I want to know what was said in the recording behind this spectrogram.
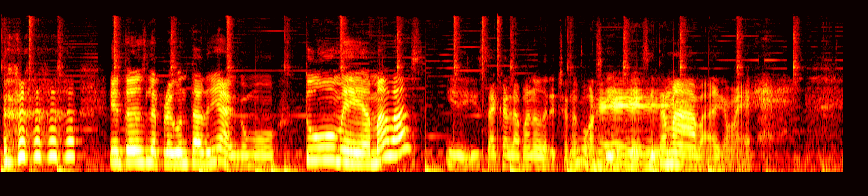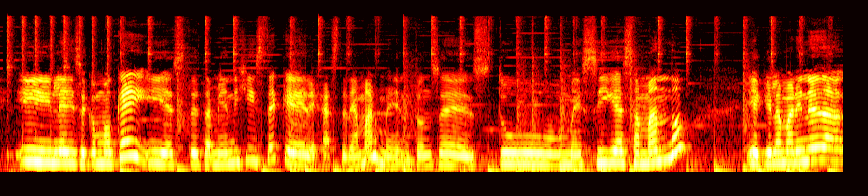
Entonces le pregunta a Adrián como, ¿tú me amabas? Y saca la mano derecha, ¿no? Como así, sí, sí te amaba. y como, "Eh". Y le dice como, ok, y este también dijiste que dejaste de amarme, entonces tú me sigues amando. Y aquí la marinera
